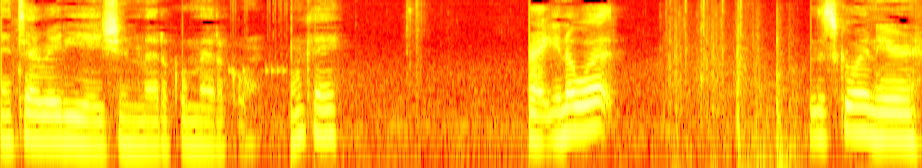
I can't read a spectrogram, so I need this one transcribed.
Anti-radiation, medical, medical. Okay. Alright, you know what? Let's go in here.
